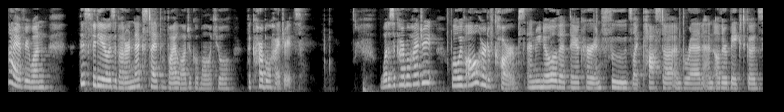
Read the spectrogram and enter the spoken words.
Hi everyone. This video is about our next type of biological molecule, the carbohydrates. What is a carbohydrate? Well, we've all heard of carbs, and we know that they occur in foods like pasta and bread and other baked goods.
